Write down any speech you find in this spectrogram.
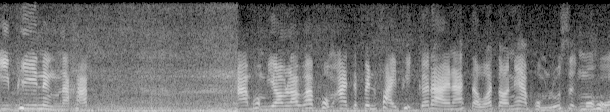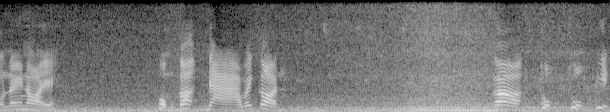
EP หนึ่งนะครับอ่าผมยอมรับว่าผมอาจจะเป็นฝ่ายผิดก็ได้นะ แต่ว่าตอนเนี้ยผมรู้สึกโมโหหน่อยๆ ผมก็ด่าไว้ก่อน ก็ถูกถูกผิด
